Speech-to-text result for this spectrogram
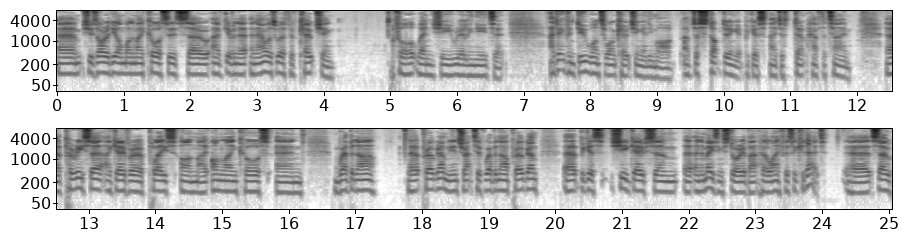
um, she's already on one of my courses, so I've given her an hour's worth of coaching for when she really needs it. I don't even do one to one coaching anymore. I've just stopped doing it because I just don't have the time. Uh, Parisa, I gave her a place on my online course and webinar. Uh, program, the interactive webinar program, uh, because she gave some uh, an amazing story about her life as a cadet. Uh, so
